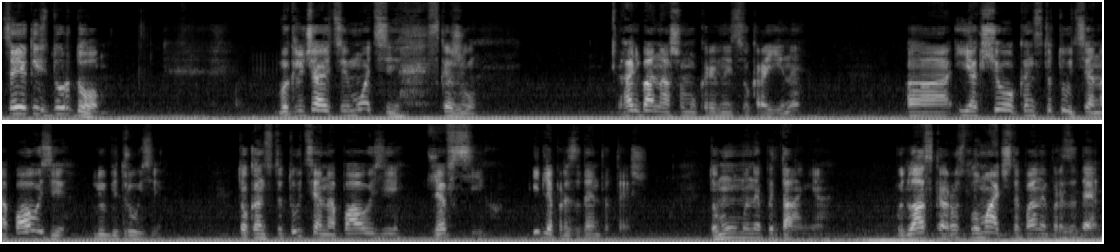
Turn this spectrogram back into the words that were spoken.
Це якийсь дурдом. Виключаються емоції, скажу. Ганьба нашому керівництву країни. А, і якщо Конституція на паузі, любі друзі, то Конституція на паузі для всіх. І для президента теж. Тому у мене питання. Будь ласка, розтлумачте, пане президент.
